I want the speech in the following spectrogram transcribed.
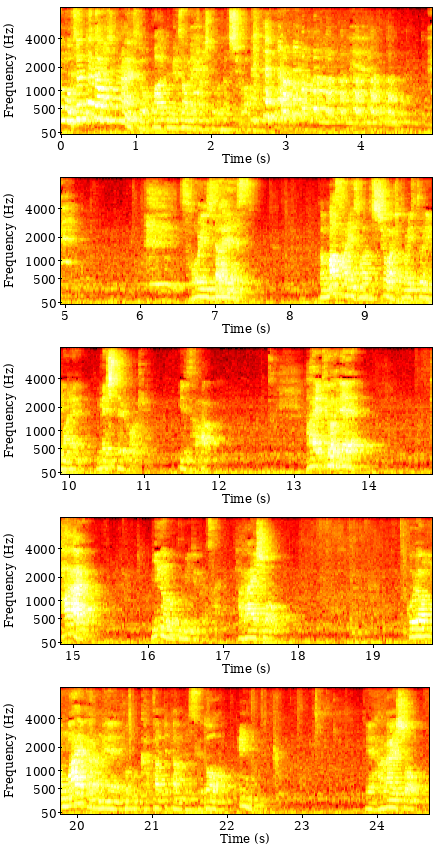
もう絶対騙されないですよ。こうやって目覚めた人たちは。そういう時代です。まさにそう主は一人一人今ね召してるわけ。いいですか？はいというわけでハガイ2の6見てください。ハガイ書これはもう前からね僕語ってたんですけど、えー、ハガイ書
